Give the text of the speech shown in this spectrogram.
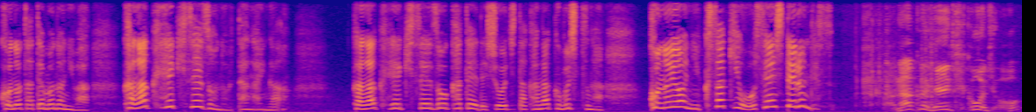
この建物には化学兵器製造の疑いが。化学兵器製造過程で生じた化学物質がこのように草木を汚染してるんです。化学兵器工場？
